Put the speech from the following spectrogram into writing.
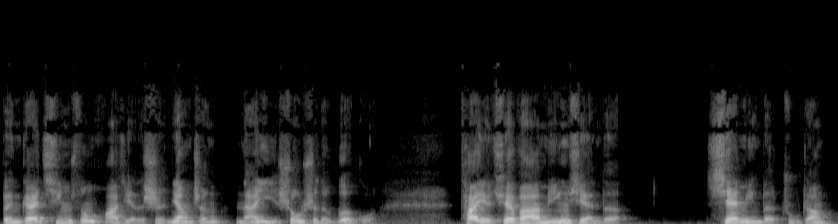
本该轻松化解的事酿成难以收拾的恶果。他也缺乏明显的、鲜明的主张，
